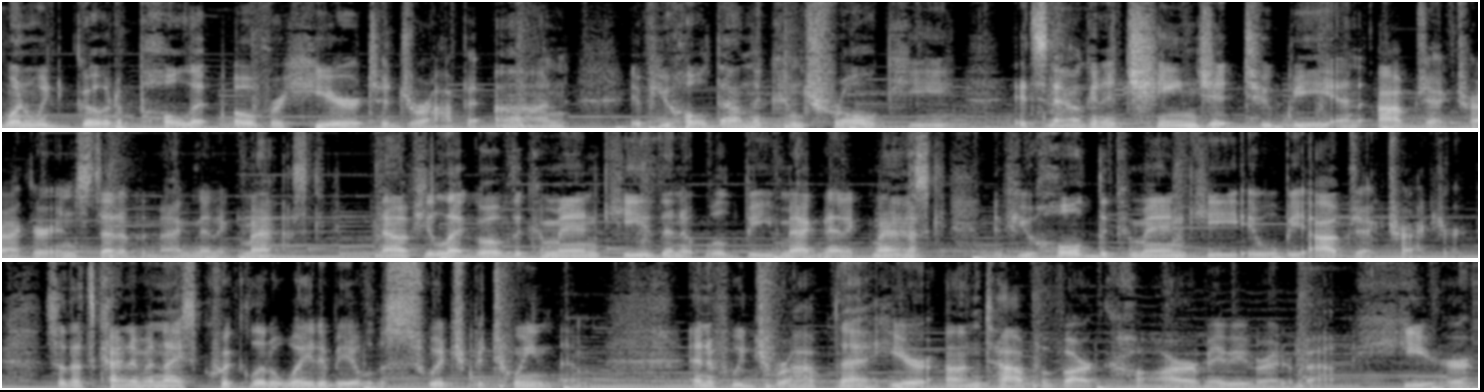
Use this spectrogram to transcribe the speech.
when we go to pull it over here to drop it on, if you hold down the control key, it's now going to change it to be an object tracker instead of the magnetic mask. Now if you let go of the command key, then it will be magnetic mask. If you hold the command key, it will be object tracker. So that's kind of a nice quick little way to be able to switch between them. And if we drop that here on top of our car, maybe right about here,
